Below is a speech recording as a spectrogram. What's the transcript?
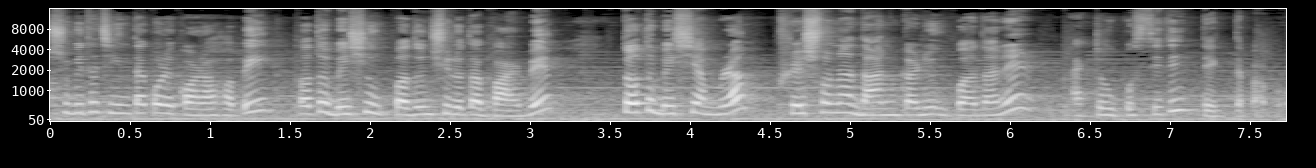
অসুবিধা চিন্তা করে করা হবে তত বেশি উৎপাদনশীলতা বাড়বে, তত বেশি আমরা প্রেষণা দানকারী উপাদানের একটা উপস্থিতি দেখতে পাবো।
